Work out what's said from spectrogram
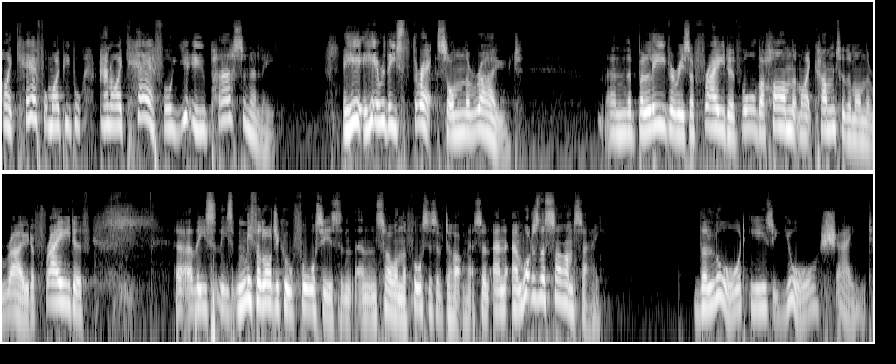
I care for my people and I care for you personally. Here, here are these threats on the road. And the believer is afraid of all the harm that might come to them on the road, afraid of uh, these, these mythological forces and, and so on, the forces of darkness. And, and, and what does the psalm say? The Lord is your shade.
